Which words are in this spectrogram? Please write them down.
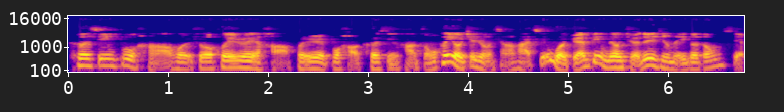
科兴不好，或者说辉瑞好，辉瑞不好，科兴好，总会有这种想法。其实我觉得并没有绝对性的一个东西，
